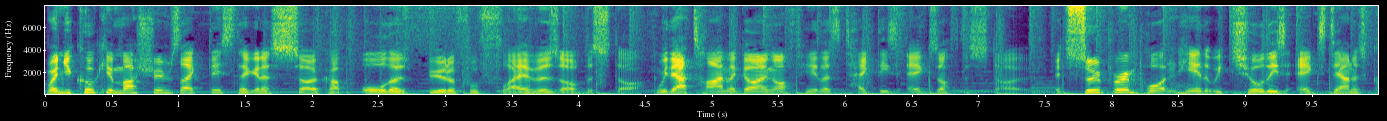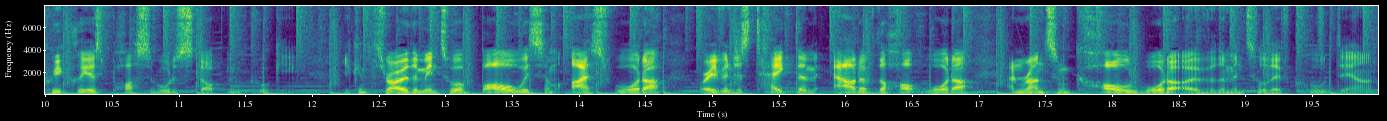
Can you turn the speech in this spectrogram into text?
When you cook your mushrooms like this, they're going to soak up all those beautiful flavors of the stock. With our timer going off here, let's take these eggs off the stove. It's super important here that we chill these eggs down as quickly as possible to stop them cooking. Can throw them into a bowl with some ice water or even just take them out of the hot water and run some cold water over them until they've cooled down.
